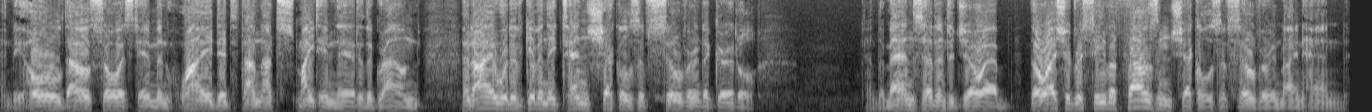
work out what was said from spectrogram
And behold, thou sawest him, and why didst thou not smite him there to the ground? And I would have given thee ten shekels of silver and a girdle. And the man said unto Joab, Though I should receive a thousand shekels of silver in mine hand,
